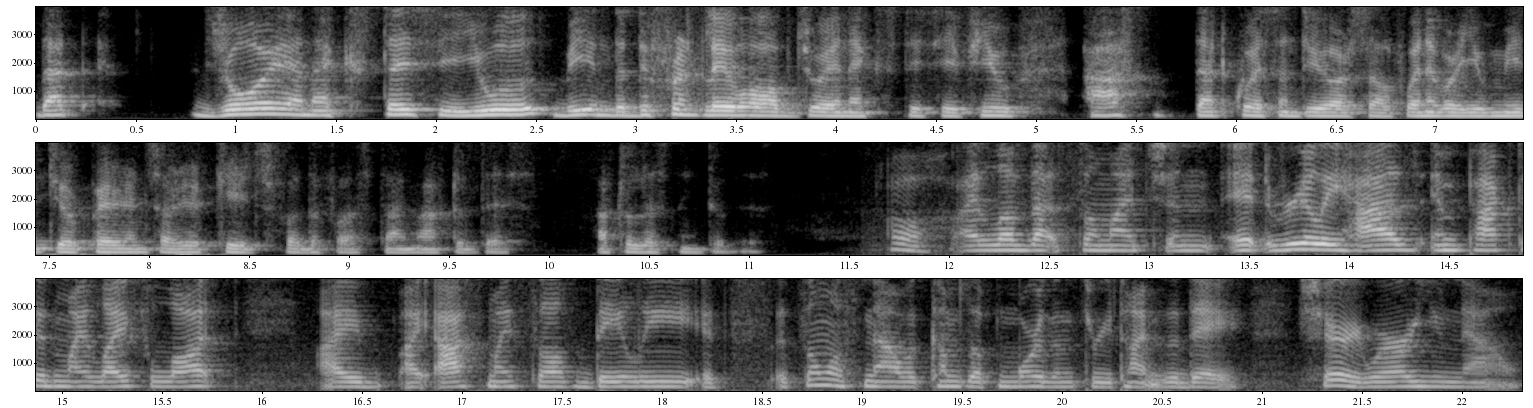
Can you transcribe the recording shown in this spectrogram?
that joy and ecstasy. You will be in the different level of joy and ecstasy. If you ask that question to yourself whenever you meet your parents or your kids for the first time after this after listening to this. Oh i love that so much and it really has impacted my life a lot. I i ask myself daily it's it's almost now it comes up more than three times a day. Sherry where are you now?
